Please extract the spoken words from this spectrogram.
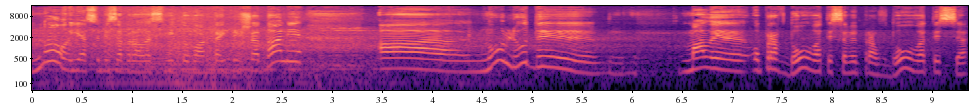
Ну, я собі забрала свій товар та й пішла далі. А ну, люди мали оправдовуватися, виправдовуватися,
